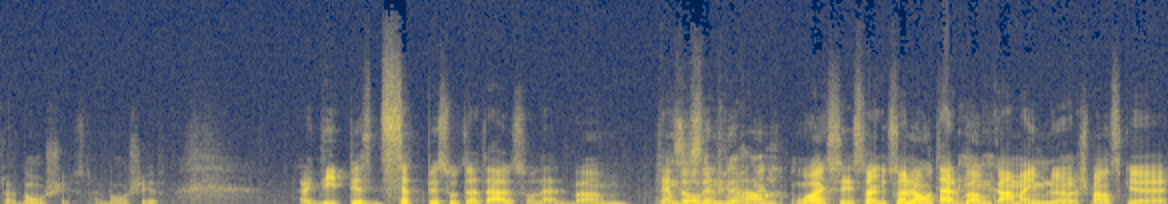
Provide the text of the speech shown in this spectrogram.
C'est un bon chiffre, c'est un bon chiffre. Avec des pistes, 17 pistes au total sur l'album. Ah, ça, Candle c'est in the. Wind. Ouais, c'est un, long album quand même. Là. Ouais. Je pense que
